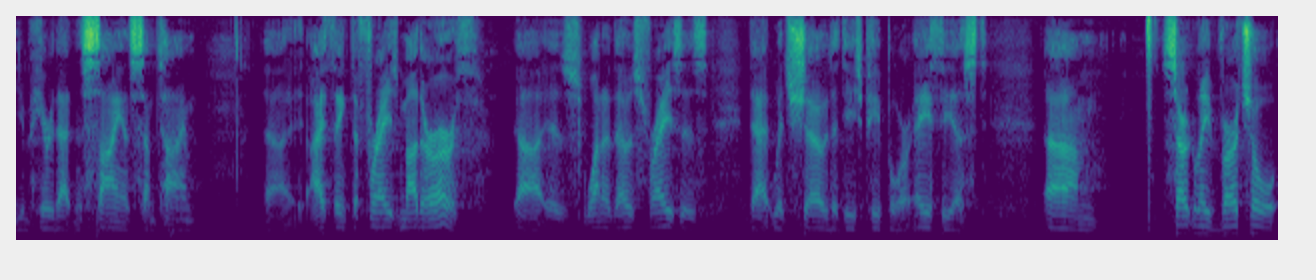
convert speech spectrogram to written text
You hear that in science sometime. Uh, I think the phrase Mother Earth uh, is one of those phrases that would show that these people are atheist. Um, certainly, virtual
